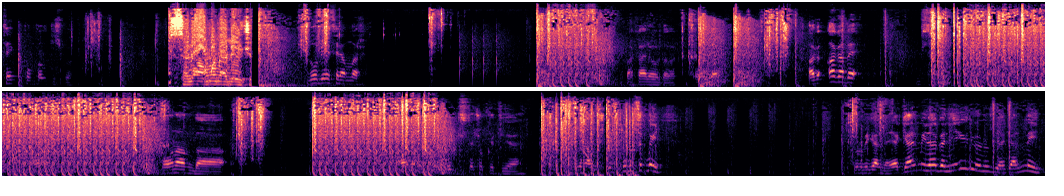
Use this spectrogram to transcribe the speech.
Tek pompalık iş bu. Selamun aleyküm. Lobiye selamlar. Bak hala orada bak. Orada. Aga, aga be. Bir saniye. Son anda. İkisi de çok kötü ya. Dur sıkmayın. Dur bir gelme. Ya gelmeyin aga niye geliyorsunuz ya gelmeyin.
